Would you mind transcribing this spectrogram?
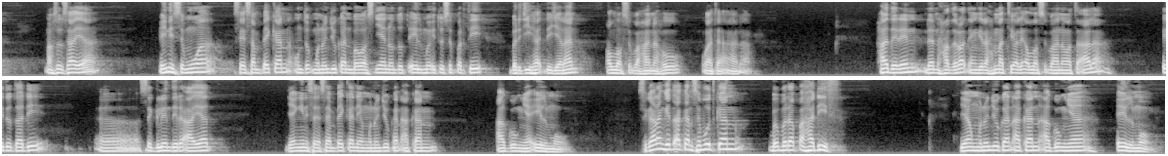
maksud saya ini semua saya sampaikan untuk menunjukkan bahwasanya nuntut ilmu itu seperti berjihad di jalan Allah Subhanahu wa taala. Hadirin dan hadirat yang dirahmati oleh Allah Subhanahu wa taala, itu tadi uh, segelintir ayat yang ingin saya sampaikan yang menunjukkan akan agungnya ilmu. Sekarang kita akan sebutkan beberapa hadis yang menunjukkan akan agungnya ilmu.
